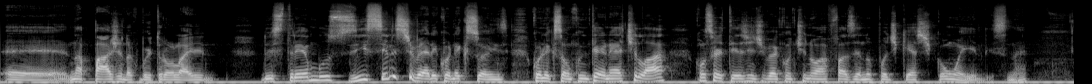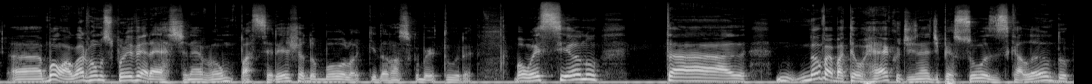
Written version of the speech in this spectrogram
é, na página da cobertura online do Extremos e se eles tiverem conexões, conexão com internet lá, com certeza a gente vai continuar fazendo podcast com eles, né? Uh, bom, agora vamos pro Everest, né? Vamos para a cereja do bolo aqui da nossa cobertura. Bom, esse ano tá não vai bater o recorde né, de pessoas escalando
